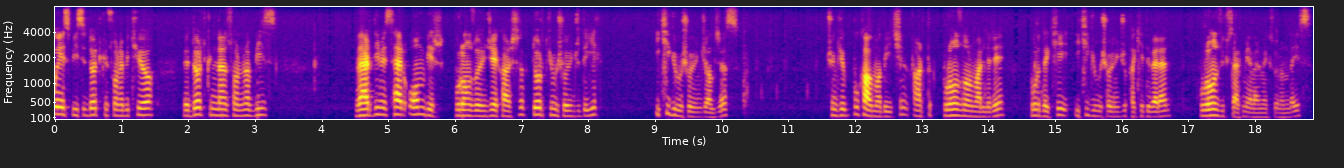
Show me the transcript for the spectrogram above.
Bu SBC 4 gün sonra bitiyor ve 4 günden sonra biz verdiğimiz her 11 bronz oyuncuya karşılık 4 gümüş oyuncu değil 2 gümüş oyuncu alacağız. Çünkü bu kalmadığı için artık bronz normalleri buradaki 2 gümüş oyuncu paketi veren bronz yükseltmeye vermek zorundayız.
